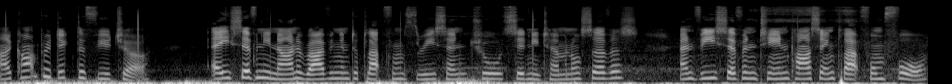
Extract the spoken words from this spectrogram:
I can't predict the future. A79 arriving into platform 3 Central Sydney Terminal service and V17 passing platform 4.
